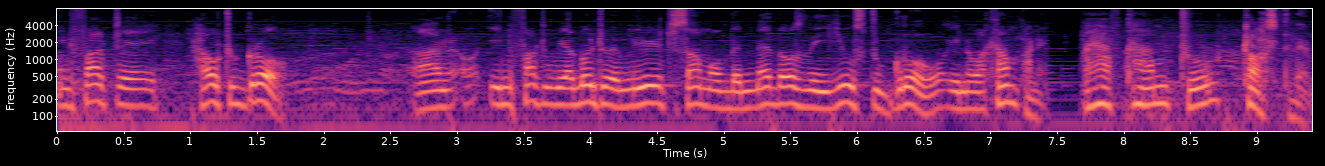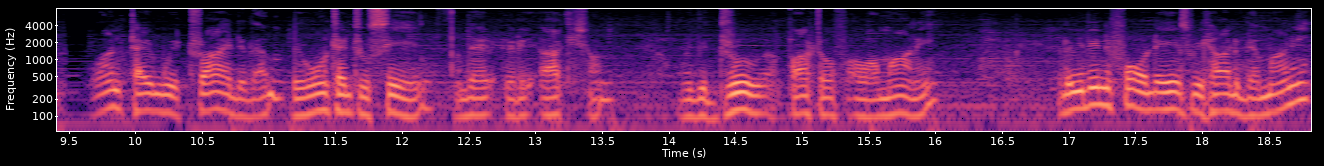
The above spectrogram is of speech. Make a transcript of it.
in fact, uh, how to grow. And uh, in fact, we are going to emulate some of the methods they use to grow in our company. I have come to trust them. One time we tried them, we wanted to see their reaction. We withdrew a part of our money. But within four days, we had the money.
